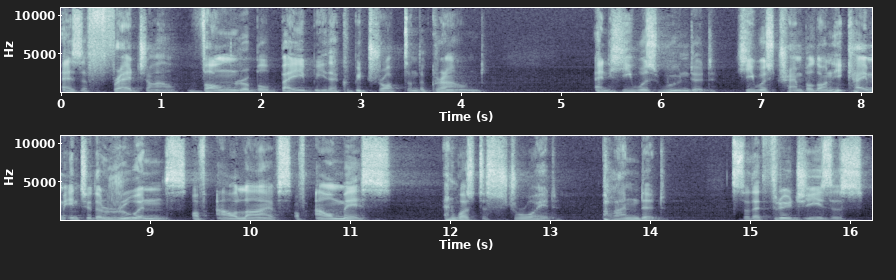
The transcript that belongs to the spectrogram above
as a fragile, vulnerable baby that could be dropped on the ground. And he was wounded he was trampled on. He came into the ruins of our lives, of our mess, and was destroyed, plundered, so that through Jesus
